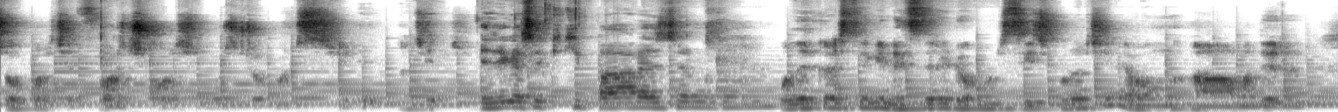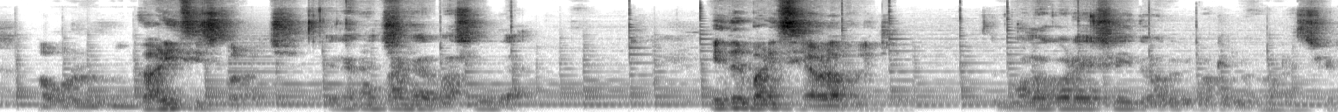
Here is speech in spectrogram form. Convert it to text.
শো করেছে ফর্জ করেছে ডকুমেন্টস এদের কাছে কি কি পাওয়ার আছে ওদের কাছ থেকে নেসেসারি ডকুমেন্ট সিজ করা হয়েছে এবং আমাদের ওর গাড়ি সিজ করা হয়েছে। এটা আচ্ছা। বাসিন্দা? এদের বাড়ি শেওড়া শেওড়াপুলিতে মনে করে সেই ধরনের ঘটনা ঘটেছিল।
